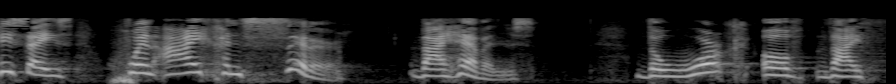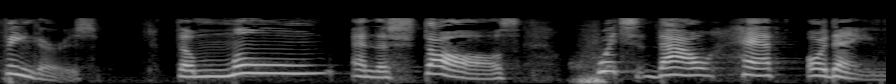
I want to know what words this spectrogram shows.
He says, "When I consider thy heavens, the work of thy fingers, the moon and the stars which thou hast ordained."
